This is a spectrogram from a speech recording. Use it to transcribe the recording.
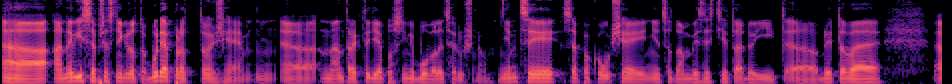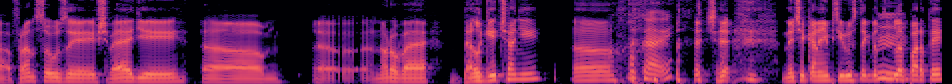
A, a neví se přesně, kdo to bude, protože uh, na Antarktidě je poslední dobou velice rušno. Němci se pokoušejí něco tam vyzjistit a dojít, uh, Britové, uh, Francouzi, Švédi, uh, uh, Norové, Belgičani, Uh, okay. že nečekaný přírůstek do téhle mm. party.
